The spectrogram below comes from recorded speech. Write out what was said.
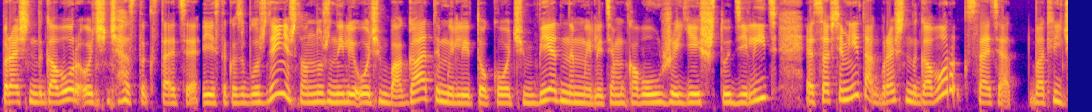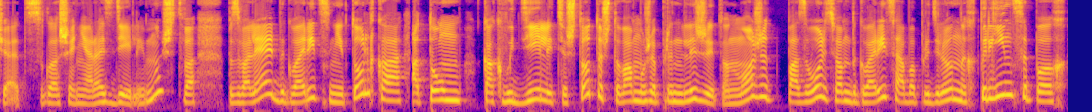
Брачный договор очень часто, кстати, есть такое заблуждение, что он нужен или очень богатым, или только очень бедным, или тем, у кого уже есть что делить. Это совсем не так. Брачный договор, кстати, в отличие от соглашения о разделе имущества, позволяет договориться не только о том, как вы делите что-то, что вам уже принадлежит. Он может позволить вам договориться об определенных принципах,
